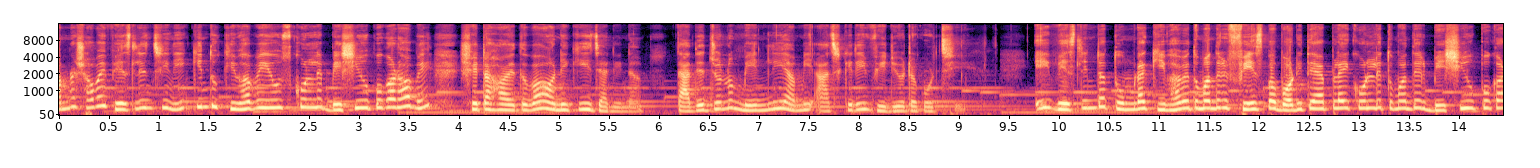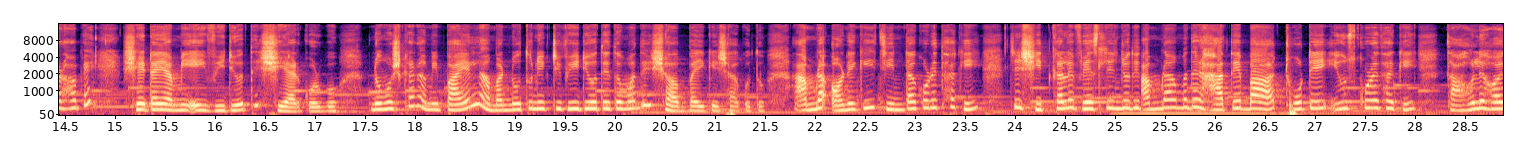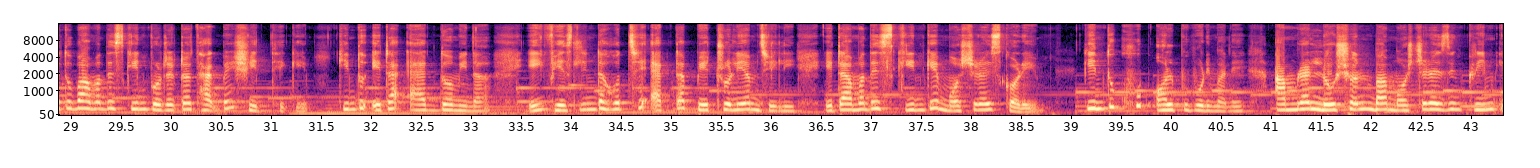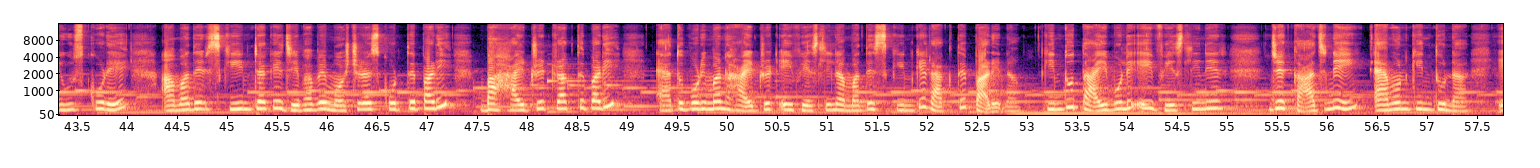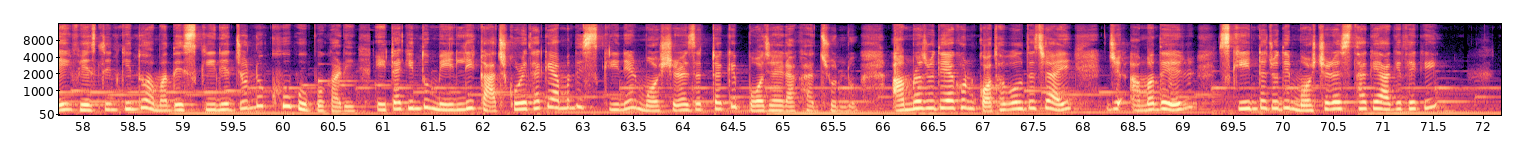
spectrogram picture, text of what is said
আমরা সবাই ভেসলিন চিনি, কিন্তু কীভাবে ইউজ করলে বেশি উপকার হবে সেটা হয়তো বা অনেকেই জানি না। তাদের জন্য মেনলি আমি আজকের এই ভিডিওটা করছি। এই ভেসলিনটা তোমরা কীভাবে তোমাদের ফেস বা বডিতে অ্যাপ্লাই করলে তোমাদের বেশি উপকার হবে, সেটাই আমি এই ভিডিওতে শেয়ার করব। নমস্কার, আমি পায়েল, আমার নতুন একটি ভিডিওতে তোমাদের সবাইকে স্বাগত। আমরা অনেকেই চিন্তা করে থাকি যে শীতকালে ভেসলিন যদি আমরা আমাদের হাতে বা ঠোঁটে ইউজ করে থাকি, তাহলে হয়তো বা আমাদের স্কিন প্রোটেক্টর থাকবে শীত থেকে। কিন্তু এটা একদমই না। এই ভেসলিনটা হচ্ছে একটা পেট্রোলিয়াম জেলি এটা আমাদের স্কিনকে ময়শ্চারাইজ করে। কিন্তু খুব অল্প পরিমাণে। আমরা লোশন বা ময়শ্চারাইজিং ক্রিম ইউজ করে আমাদের স্কিনটাকে যেভাবে ময়শ্চারাইজ করতে পারি বা হাইড্রেট রাখতে পারি, এত পরিমাণ হাইড্রেট এই ফেসলিন আমাদের স্কিনকে রাখতে পারে না। কিন্তু তাই বলে এই ভেসলিনের যে কাজ নেই, এমন কিন্তু না। এই ভেসলিন কিন্তু আমাদের স্কিনের জন্য খুব উপকারী। এটা কিন্তু মেনলি কাজ করে থাকে আমাদের স্কিনের ময়শ্চারাইজারটাকে বজায় রাখার জন্য। আমরা যদি এখন কথা বলতে চাই যে আমাদের স্কিনটা যদি ময়শ্চারাইজ থাকে আগে থেকেই,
